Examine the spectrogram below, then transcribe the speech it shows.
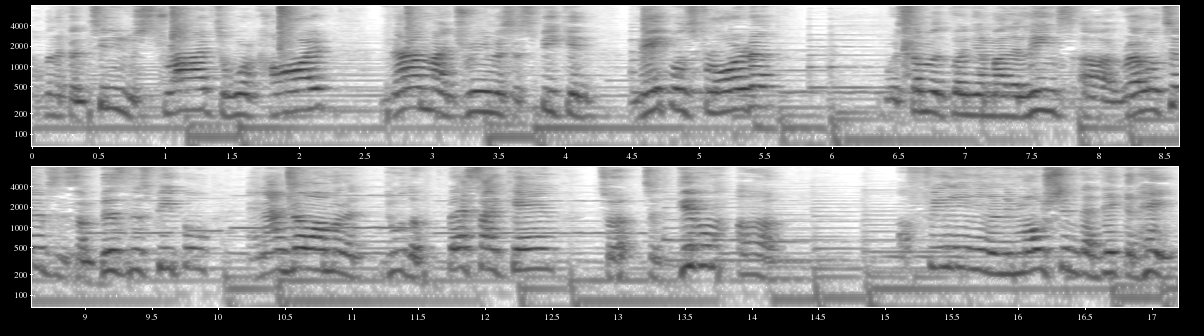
I'm going to continue to strive to work hard. Now my dream is to speak in Naples, Florida, with some of Doña Madeline's uh, relatives and some business people. And I know I'm going to do the best I can to, to give them a, a feeling and an emotion that they can hate.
